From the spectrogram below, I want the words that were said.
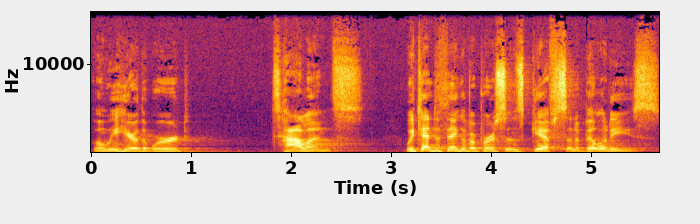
When we hear the word talents, we tend to think of a person's gifts and abilities.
